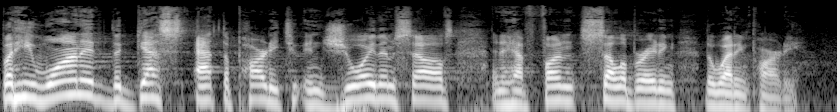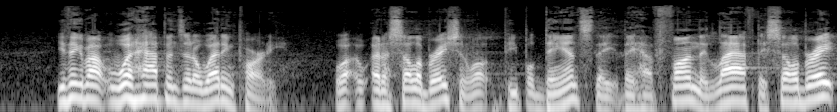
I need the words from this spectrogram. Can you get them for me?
But he wanted the guests at the party to enjoy themselves and to have fun celebrating the wedding party. You think about what happens at a wedding party, at a celebration. Well, people dance, they, they have fun, they laugh, they celebrate.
